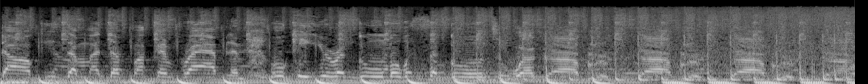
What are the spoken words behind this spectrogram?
dog, he's a motherfucking problem. Okay, you're a goon, but what's a goon to a goblin? Goblin, goblin, goblin.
